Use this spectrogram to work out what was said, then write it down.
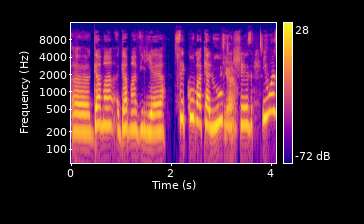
uh, Gabin, Gabin Villière, Sekou Macalou, yeah. which is he was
